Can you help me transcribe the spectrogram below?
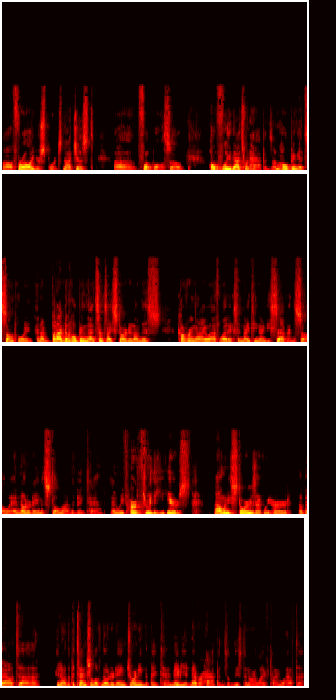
uh, for all your sports, not just uh, football. So hopefully that's what happens. I'm hoping at some point, and I, but I've been hoping that since I started on this covering Iowa athletics in 1997. So, and Notre Dame is still not in the Big Ten. And we've heard through the years, how many stories have we heard about, uh, you know, the potential of Notre Dame joining the Big Ten? Maybe it never happens, at least in our lifetime. We'll have to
